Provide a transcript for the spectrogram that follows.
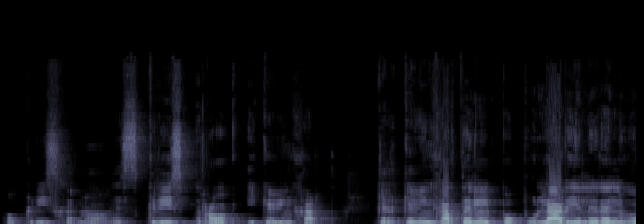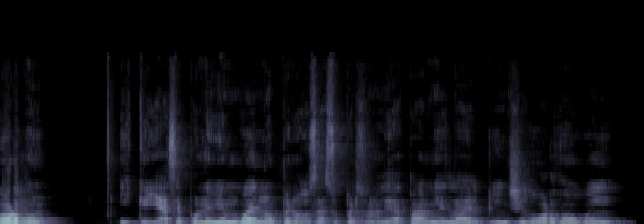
o Chris, no, es Chris Rock y Kevin Hart. Que el Kevin Hart era el popular y él era el gordo y que ya se pone bien bueno, pero o sea, su personalidad para mí es la del pinche gordo, güey.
